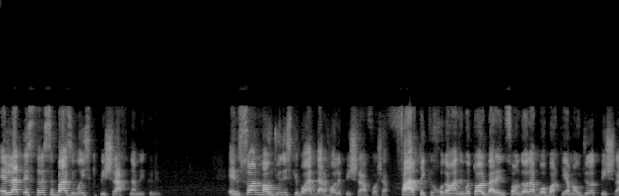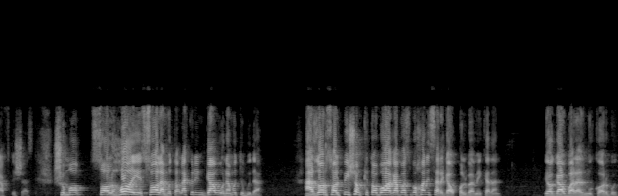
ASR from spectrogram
علت استرس بعضی ما است که پیشرفت نمی‌کنیم. انسان موجودی است که باید در حال پیشرفت باشه. فرقی که خداوند متعال بر انسان داده با بقیه موجودات پیشرفتش است. شما سالهای سال مطالعه کنین گو و نموت بوده. هزار سال پیش هم کتاب ها اگر باز بخوانی سر گو قلبه می‌کردن. یا گو بر از مو کار بود.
